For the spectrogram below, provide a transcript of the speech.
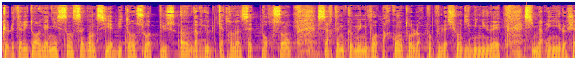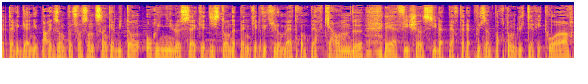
que le territoire a gagné 156 habitants, soit plus 1,87%. Certaines communes voient par contre leur population diminuer. Si Marigny-le-Châtel gagne par exemple 65 habitants, Aurigny-le-Sec, distant d'à peine quelques kilomètres, en perd 42 et affiche ainsi la perte la plus importante du territoire.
